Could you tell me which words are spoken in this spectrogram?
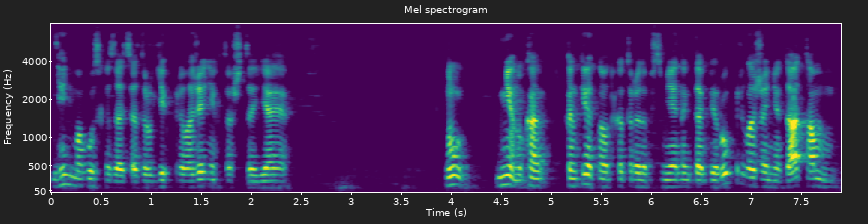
я не могу сказать о других приложениях, то что я... Ну, не, ну кон- конкретно вот, которые, допустим, я иногда беру приложение, да, там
